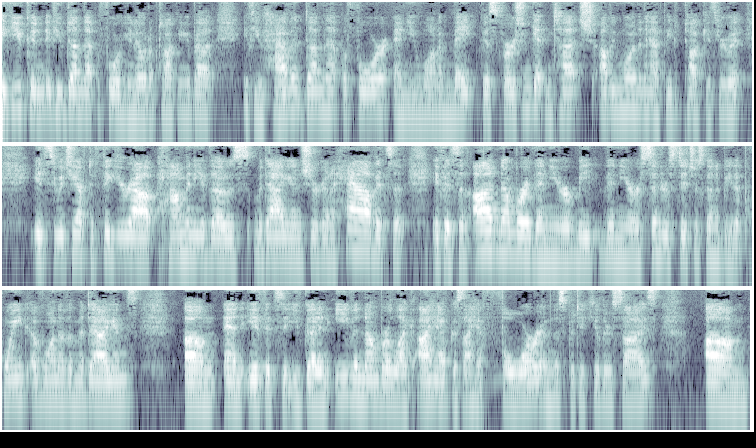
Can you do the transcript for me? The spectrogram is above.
if you can if you've done that before you know what i'm talking about. If you haven't done that before and you want to make this version get in touch. I'll be more than happy to talk you through it. It's what you have to figure out how many of those medallions you're going to have. It's a if it's an odd number then your then your center stitch is going to be the point of one of the medallions. Um, and if it's that you've got an even number like i have because i have four in this particular size um,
